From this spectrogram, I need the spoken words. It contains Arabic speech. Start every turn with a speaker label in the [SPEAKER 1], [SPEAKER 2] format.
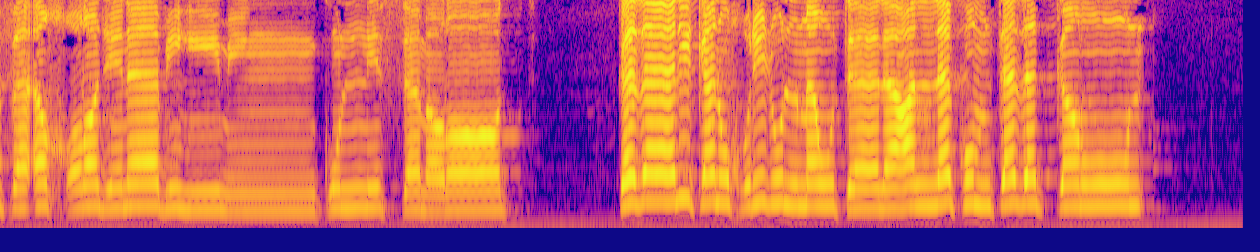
[SPEAKER 1] فأخرجنا به من كل الثمرات. كذلك نخرج الموتى لعلكم تذكرون.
